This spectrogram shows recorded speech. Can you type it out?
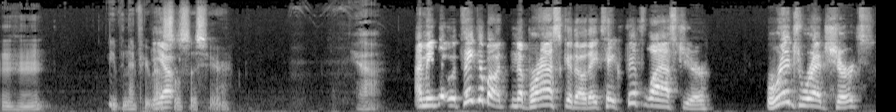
hmm even if he Yep. wrestles this year. Yeah. I mean, think about Nebraska though. They take fifth last year. Ridge red shirts.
